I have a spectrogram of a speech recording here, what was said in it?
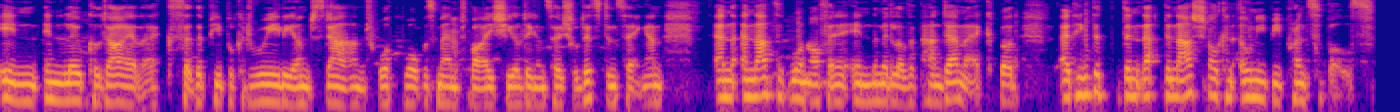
in in local dialects so that people could really understand what what was meant by shielding and social distancing, and and and that's one off in, in the middle of a pandemic. But I think that the the national can only be principles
